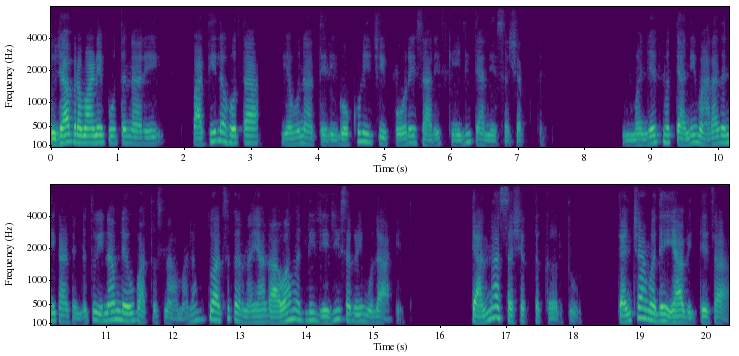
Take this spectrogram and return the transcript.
तुझ्याप्रमाणे पुतणारी पाटील होता यमुना तेरी गोकुळीची पोरे सारी केली त्याने सशक्त. म्हणजेच मग त्यांनी महाराजांनी काय सांगितलं? तू इनाम देऊ पाहतोस ना आम्हाला. तू असं कर ना या गावामधली जी जी सगळी मुलं आहेत त्यांना सशक्त कर तू. त्यांच्यामध्ये ह्या विद्येचा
